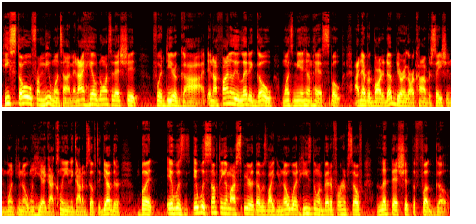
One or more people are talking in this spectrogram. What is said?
he stole from me one time and I held on to that shit for dear God. And I finally let it go once me and him had spoke. I never brought it up during our conversation when you know when he had got clean and got himself together, but it was it was something in my spirit that was like, you know what? He's doing better for himself. Let that shit the fuck go.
